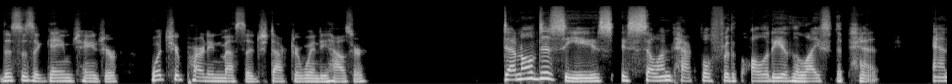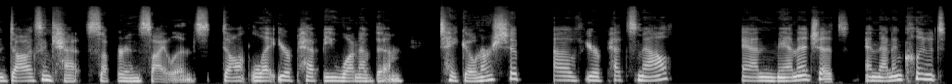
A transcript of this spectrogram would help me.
this is a game changer. What's your parting message, Dr. Wendy Hauser? Dental disease is so impactful for the quality of the life of the pet and dogs and cats suffer in silence. Don't let your pet be one of them. Take ownership of your pet's mouth and manage it. And that includes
